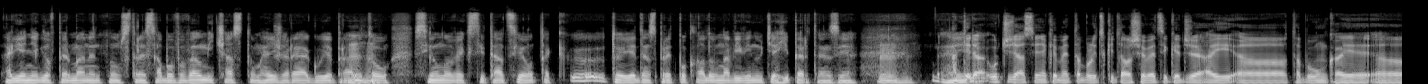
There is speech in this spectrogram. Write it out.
Ak je niekto v permanentnom strese alebo vo veľmi častom, hej, že reaguje práve mm-hmm. tou silnou excitáciou, tak to je jeden z predpokladov na vyvinutie hypertenzie. Mm-hmm. A teda určite asi nejaké metabolické ďalšie veci, keďže aj uh, tá bunka je, uh,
